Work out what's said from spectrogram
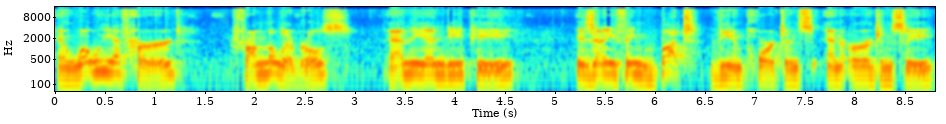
And what we have heard from the Liberals and the NDP is anything but the importance and urgency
